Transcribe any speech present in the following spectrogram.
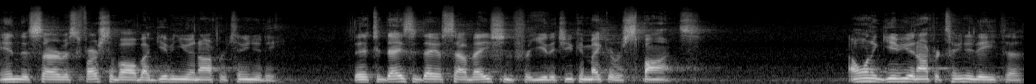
end this service, first of all, by giving you an opportunity that today's the day of salvation for you, that you can make a response. I want to give you an opportunity to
